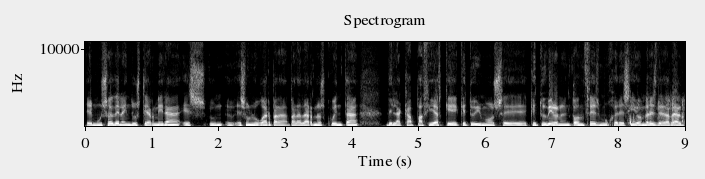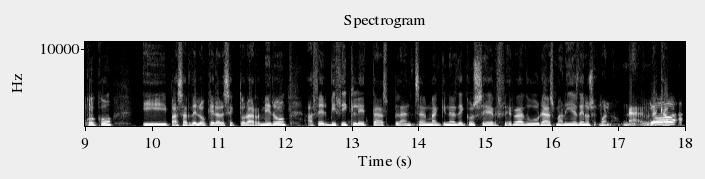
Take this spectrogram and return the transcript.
El Museo de la Industria Armera es un, es un lugar para, para darnos cuenta de la capacidad que, que tuvimos, eh, que tuvieron entonces mujeres y hombres de darle al coco y pasar de lo que era el sector armero a hacer bicicletas, planchas, máquinas de coser, cerraduras, manillas de no sé. Bueno, nada.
